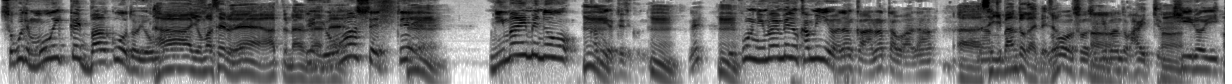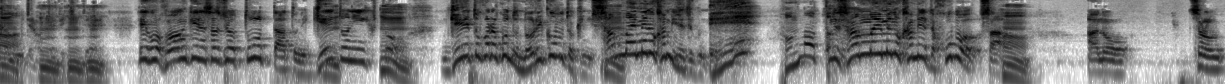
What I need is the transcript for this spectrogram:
そこでもう一回バーコードを読まあ読ませるね。あとなるね。で、読ませて、2枚目の紙が出てくるんだよ。ね。で、この2枚目の紙にはなんかあなたはな、あ石板とかでしょ？そう、石板とか入ってる。黄色い紙みたいなのが出てきて。で、この保安検査場通った後にゲートに行くと、ゲートから今度乗り込むときに3枚目の紙出てくるんだよ。え？そんなあったで、3枚目の紙だってほぼさ、うん、あの、その、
